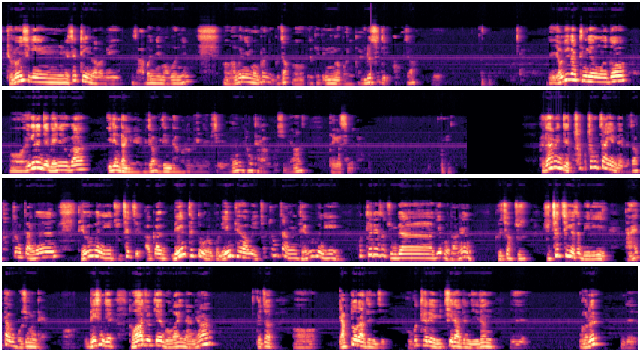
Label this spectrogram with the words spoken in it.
결혼식의 세팅인가 봐 메인. 그래서 아버님, 어머님, 어, 아버님, 어머님, 그죠? 어, 이렇게 있는 거 보니까 이럴 수도 있고, 그죠? 네, 여기 같은 경우도 어, 여기는 이제 메뉴가 1인당이네요. 그죠? 1인당으로 메뉴 없이 있는 형태라고 보시면 되겠습니다. 그 다음에 이제 초청장인데, 그죠? 초청장은 대부분이 주최집, 아까 네임택도 그렇고, 네임택하고 이 초청장은 대부분이 호텔에서 준비하기보다는, 그죠? 주, 주최 측에서 미리 다 했다고 보시면 돼요. 어, 대신 이제 도와줄 게 뭐가 있냐면, 그죠? 어, 약도라든지 호텔의 위치라든지 이런 이제 거를 이제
